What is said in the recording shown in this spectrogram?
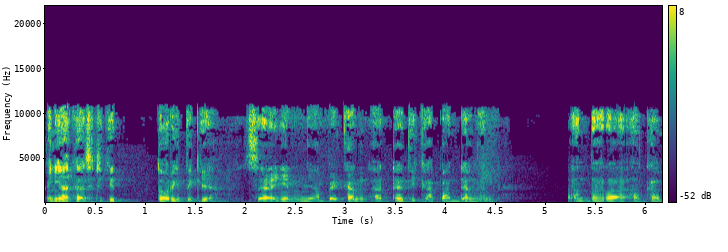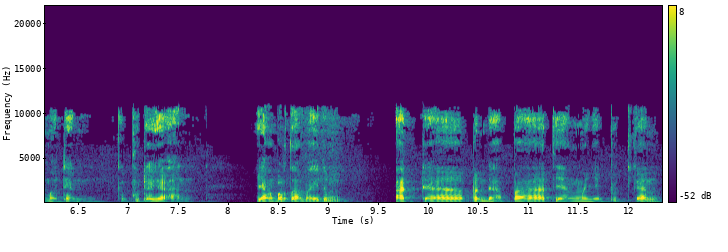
Ini agak sedikit teoritik ya. Saya ingin menyampaikan ada tiga pandangan antara agama dan kebudayaan. Yang pertama itu ada pendapat yang menyebutkan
